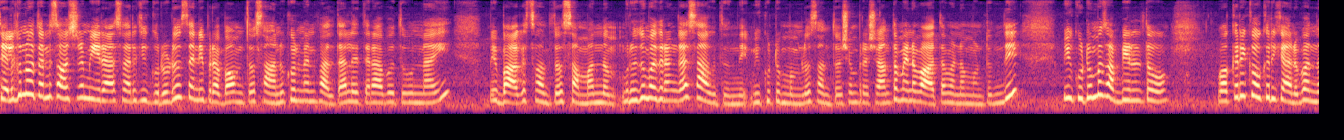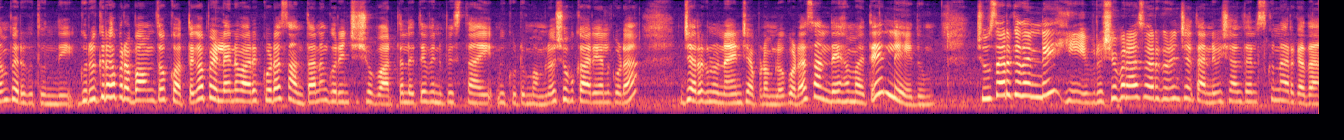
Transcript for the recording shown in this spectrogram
తెలుగు నూతన సంవత్సరం ఈ రాశి వారికి గురుడు శని ప్రభావంతో సానుకూలమైన ఫలితాలు అయితే రాబోతూ ఉన్నాయి. మీ భాగస్వామితో సంబంధం మృదుమధురంగా సాగుతుంది. మీ కుటుంబంలో సంతోషం ప్రశాంతమైన వాతావరణం ఉంటుంది. మీ కుటుంబ సభ్యులతో ఒకరికొకరికి అనుబంధం పెరుగుతుంది. గురుగ్రహ ప్రభావంతో కొత్తగా పెళ్ళైన వారికి కూడా సంతానం గురించి శుభవార్తలు అయితే వినిపిస్తాయి. మీ కుటుంబంలో శుభకార్యాలు కూడా జరగనున్నాయని చెప్పడంలో కూడా సందేహం అయితే లేదు. చూసారు కదండి? ఈ వృషభ రాశి వారి గురించి అయితే అన్ని విషయాలు తెలుసుకున్నారు కదా?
